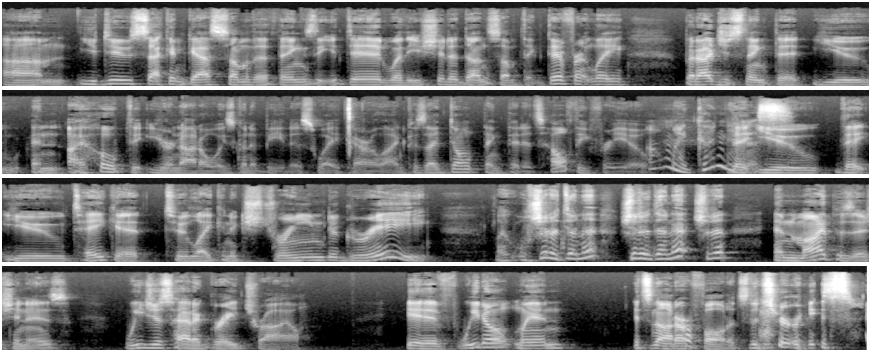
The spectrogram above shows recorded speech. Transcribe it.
Um, you do second guess some of the things that you did, whether you should have done something differently. But I just think that you, and I hope that you're not always going to be this way, Caroline, because I don't think that it's healthy for you oh my goodness. that you that you take it to like an extreme degree. Like, well, should have done that, should have done that, should have. And my position is, we just had a great trial. If we don't win, it's not our fault. It's the jury's.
